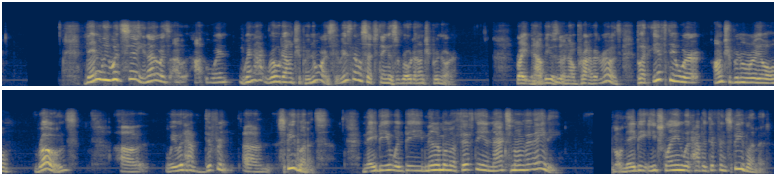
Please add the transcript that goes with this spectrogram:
then we would see. In other words, uh, uh, we're, we're not road entrepreneurs. There is no such thing as a road entrepreneur right now because there are no private roads. But if there were entrepreneurial roads, uh, we would have different um, speed limits. Maybe it would be minimum of 50 and maximum of 80. Or maybe each lane would have a different speed limit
